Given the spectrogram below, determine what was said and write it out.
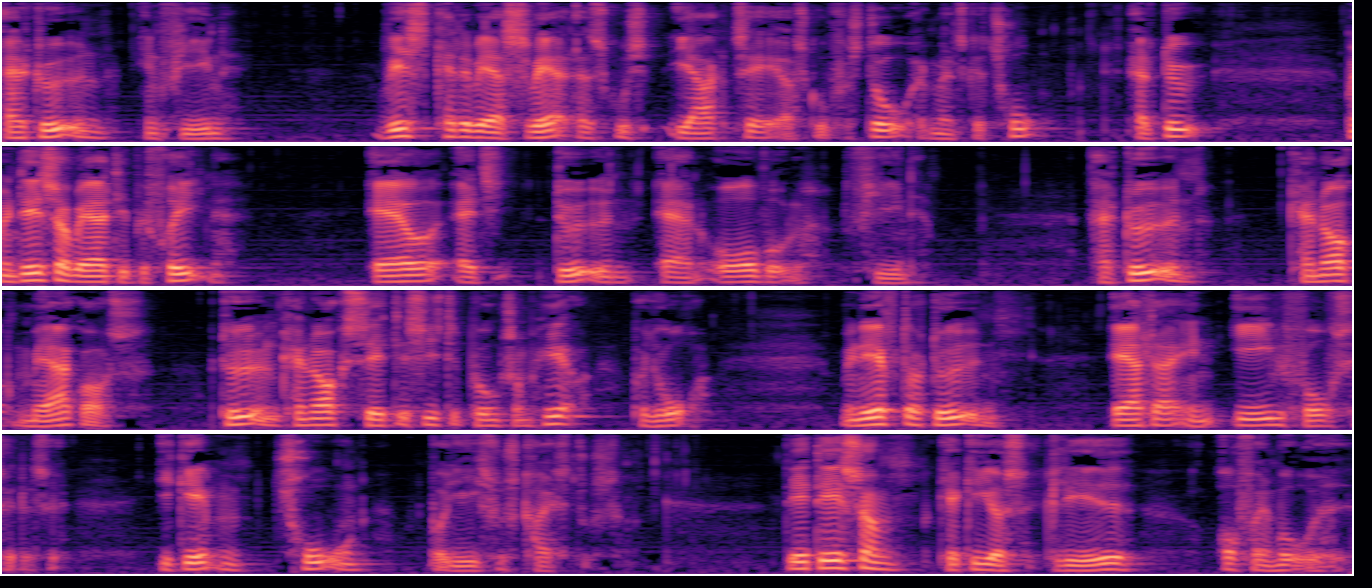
er døden en fjende. Vist kan det være svært at skulle jagtage og skulle forstå, at man skal tro. at dø, men det som er det befriende, er jo, at døden er en overvundet fjende. At døden kan nok mærke os, døden kan nok sætte det sidste punkt som her på jord, men efter døden er der en evig fortsættelse igennem troen på Jesus Kristus. Det er det, som kan give os glæde og frimodighed.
